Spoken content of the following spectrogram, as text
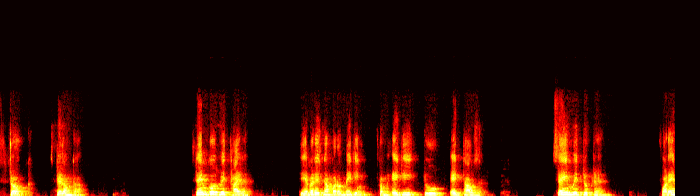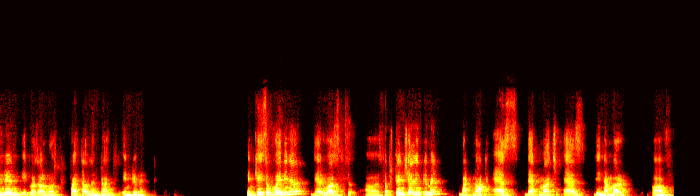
stroke Sri Lanka. Same goes with Thailand. The average number of meeting from 80 to 8,000. Same with Ukraine. For NREN, it was almost 5,000 times increment. In case of webinar, there was a substantial increment, but not as that much as the number of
